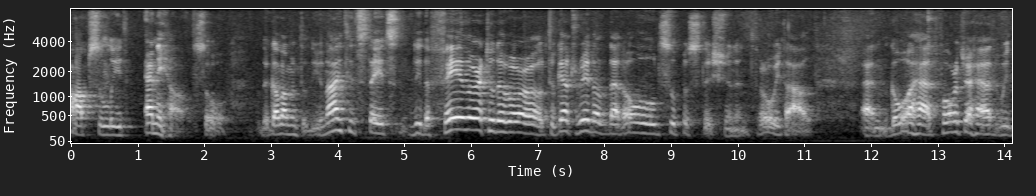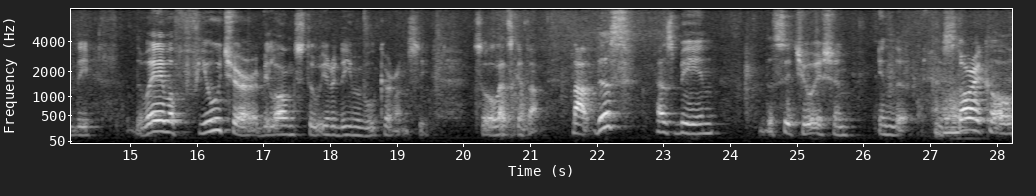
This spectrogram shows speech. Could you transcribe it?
obsolete anyhow. So the government of the United States did a favor to the world to get rid of that old superstition and throw it out and go ahead, forge ahead with the, the wave of future belongs to irredeemable currency. So let's get on. Now, this has been the situation in the historical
